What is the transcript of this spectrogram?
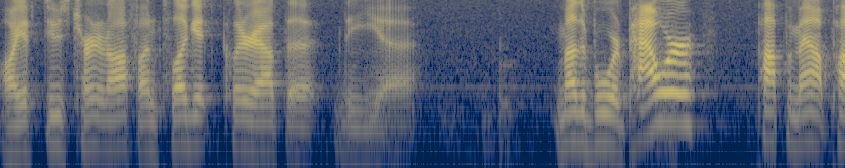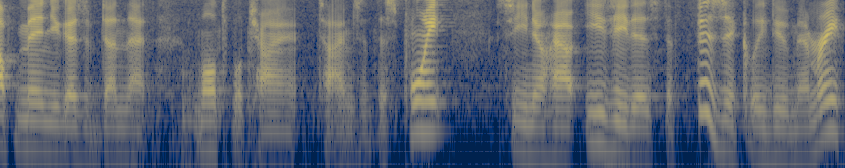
all you have to do is turn it off, unplug it, clear out the, the uh, motherboard power, pop them out, pop them in. You guys have done that multiple times at this point. So you know how easy it is to physically do memory.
